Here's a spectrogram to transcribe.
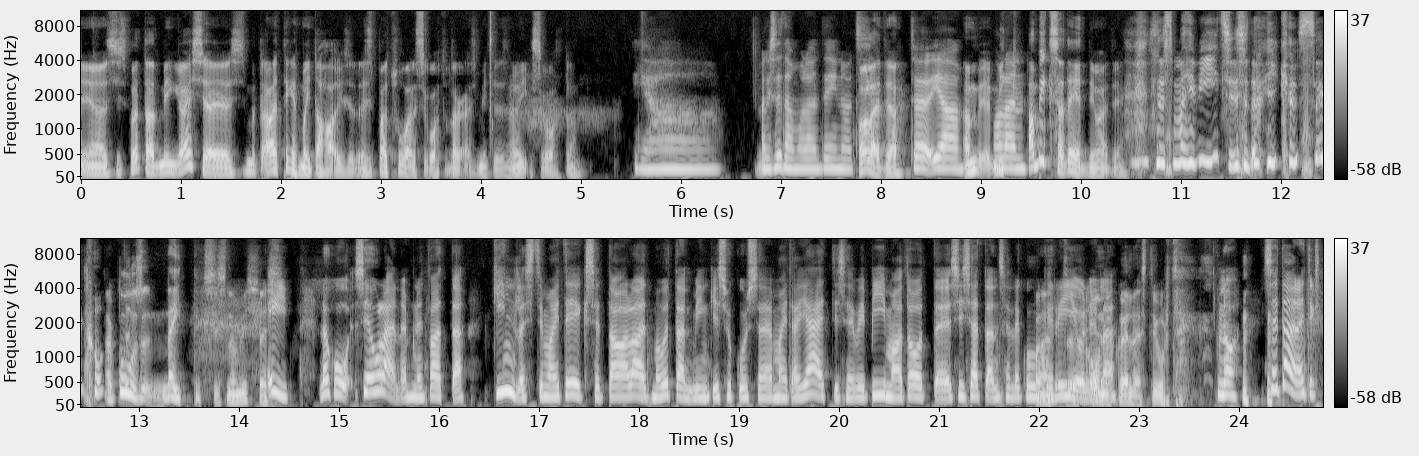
ja siis võtad mingi asja ja siis mõtled, aa, tegelikult ma ei tahagi seda, siis paned suvalisse kohta tagasi, mitte sinna õigesse kohta. jaa, aga seda ma olen teinud. oled jah? jaa, ma olen. aga miks sa teed niimoodi sest ma ei viitsi seda õigesse kohta. aga kuhu sa, näiteks siis, no mis asja? ei, nagu see oleneb nüüd vaata, kindlasti ma ei teeks, et a la, et ma võtan mingisuguse, ma ei tea, jäätise või piimatoote ja siis jätan selle kuhugi Paned riiulile. hommikuhelveste juurde. Noh, seda näiteks,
